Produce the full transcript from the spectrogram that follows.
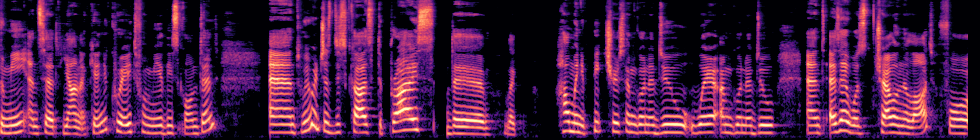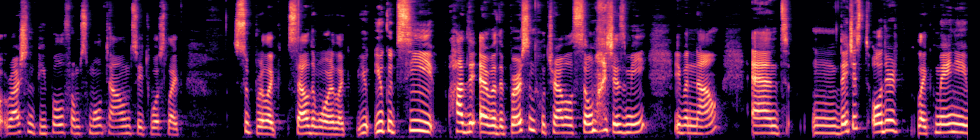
to me and said, Yana, can you create for me this content? and we were just discuss the price the like how many pictures i'm to do where i'm to do and as i was traveling a lot for russian people from small towns it was like super like seldom or like you, you could see hardly ever the person who travels so much as me even now. And um, they just ordered like many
